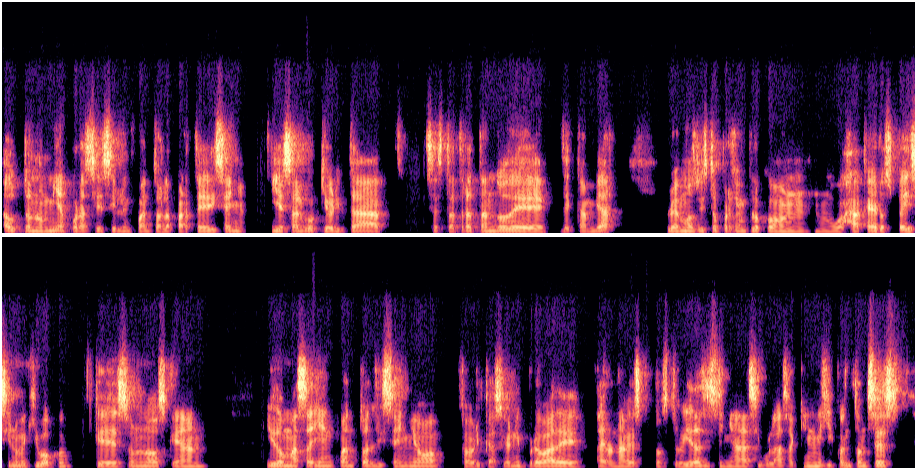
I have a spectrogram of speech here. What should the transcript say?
autonomía, por así decirlo, en cuanto a la parte de diseño. Y es algo que ahorita se está tratando de, de cambiar. Lo hemos visto, por ejemplo, con Oaxaca Aerospace, si no me equivoco, que son los que han ido más allá en cuanto al diseño, fabricación y prueba de aeronaves construidas, diseñadas y voladas aquí en México. Entonces,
